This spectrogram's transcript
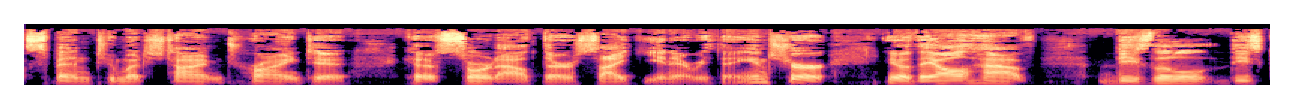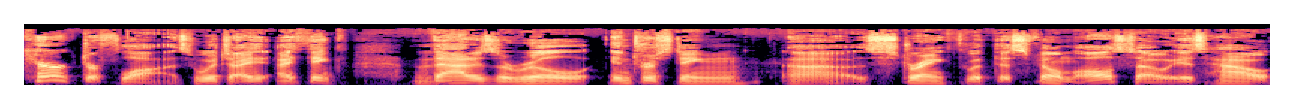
spend too much time trying to kind of sort out their psyche and everything. And sure, you know, they all have these little, these character flaws, which I, I think that is a real interesting, uh, strength with this film also is how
